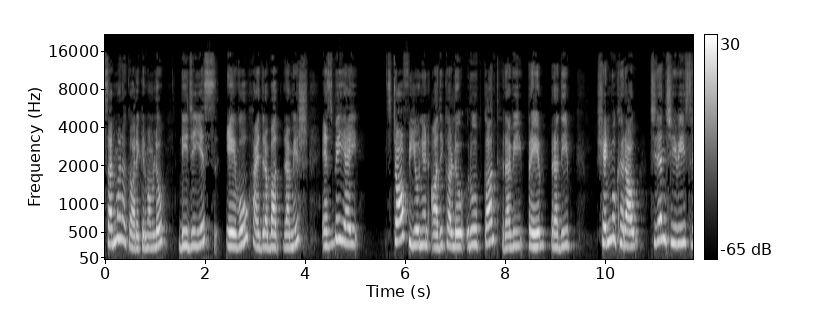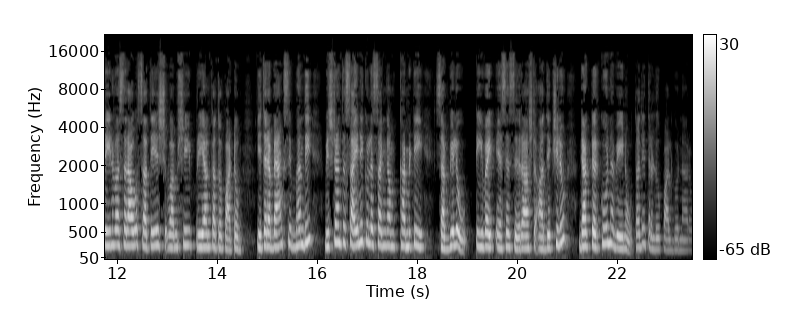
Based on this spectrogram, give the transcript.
సన్మాన కార్యక్రమంలో DGS AO Hyderabad Ramesh SBI staff union అధికారులు రూప్కాంత్ రవి ప్రేమ్ ప్రదీప్ షణ్ముఖరావు చిరంజీవి శ్రీనివాసరావు సతీష్ వంశీ ప్రియాంకతో పాటు ఇతర బ్యాంక్ సిబ్బంది విశ్రాంత సైనికుల సంఘం కమిటీ సభ్యులు టీవైఎస్ఎస్ రాష్ట్ర అధ్యక్షులు డాక్టర్ కూన వేణు తదితరులు పాల్గొన్నారు.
